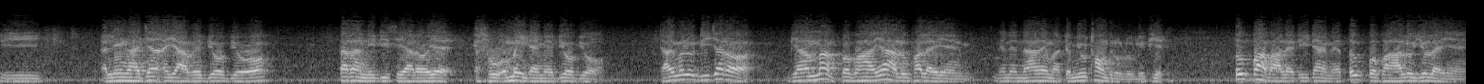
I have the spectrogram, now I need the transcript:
ဒီ အလင်္ကာကျမ်းအရာပဲပြောပြောတရဏီတိဆရာတော်ရဲ့အဆိုအမိန့်တိုင်းပဲပြောပြောဒါမှမဟုတ်ဒီကြတော့ဗျာမပပါယလို့ဖတ်လိုက်ရင်နည်းနည်းနားထဲမှာတမျိုးထောင်းတယ်လို့လေးဖြစ်တယ်။သုတ်ပပါလည်းဒီတိုင်းပဲသုတ်ပပါလို့ရွတ်လိုက်ရင်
